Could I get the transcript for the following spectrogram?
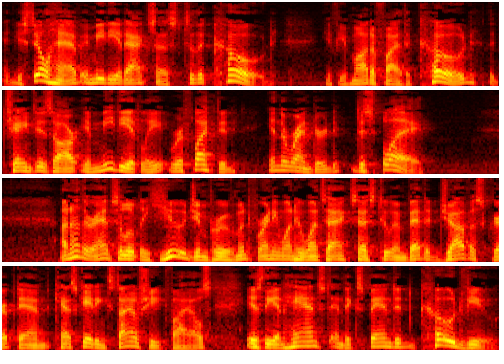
And you still have immediate access to the code. If you modify the code, the changes are immediately reflected in the rendered display. Another absolutely huge improvement for anyone who wants access to embedded JavaScript and cascading style sheet files is the enhanced and expanded code view.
